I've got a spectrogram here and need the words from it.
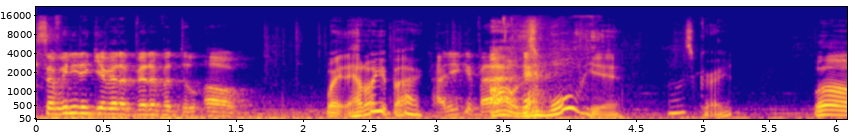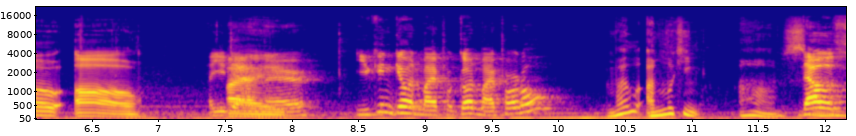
so we need to give it a bit of a oh. Wait, how do I get back? How do you get back? Oh, there's a wall here. Oh, that's great. Whoa. Oh. Are you down I- there? You can go in my go in my portal. Am I? I'm looking. Oh. I'm so- That was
